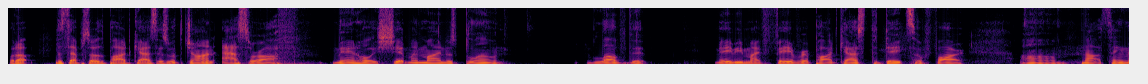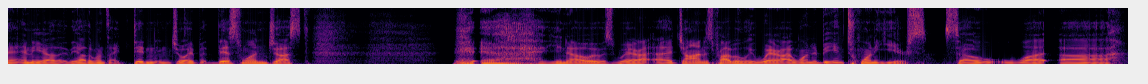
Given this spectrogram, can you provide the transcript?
What up? This episode of the podcast is with John Assaraf. Man, holy shit, my mind was blown. Loved it. Maybe my favorite podcast to date so far. Um, not saying that any other the other ones I didn't enjoy, but this one just you know, it was where uh, John is probably where I want to be in 20 years. So what uh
